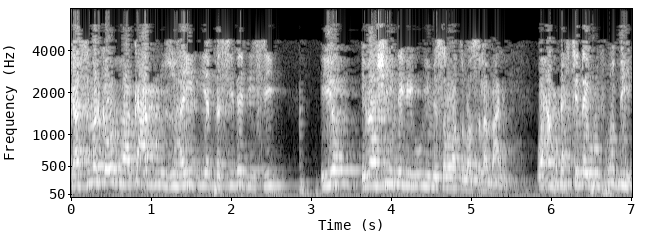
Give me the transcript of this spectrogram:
kaasi marka wuxuu ahaa kacab bnu zuhayr iyo qasiidadiisii iyo imaashihii nebiga u yimi salawatullahi wasalaamu caleyh waxaan ku dhex jirnay wufudii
